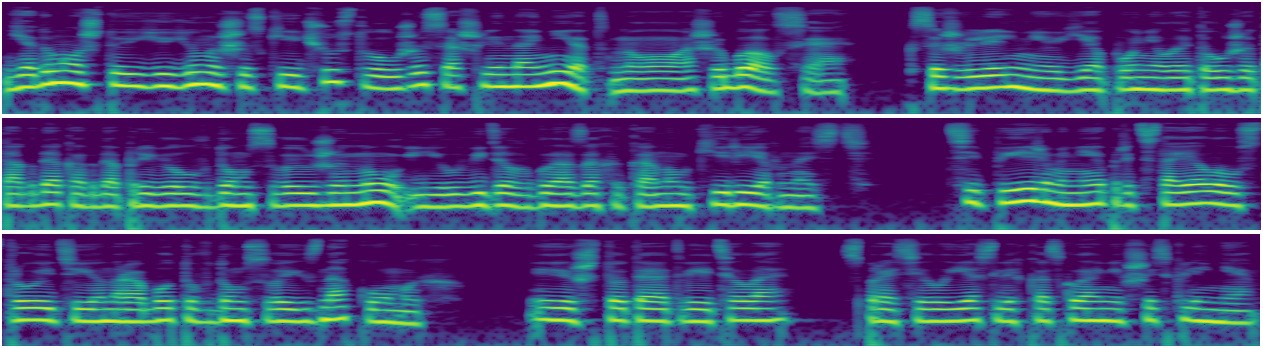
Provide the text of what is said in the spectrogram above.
Я думал, что ее юношеские чувства уже сошли на нет, но ошибался. К сожалению, я понял это уже тогда, когда привел в дом свою жену и увидел в глазах экономки ревность. Теперь мне предстояло устроить ее на работу в дом своих знакомых. «И что ты ответила?» – спросил я, слегка склонившись к Лине.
